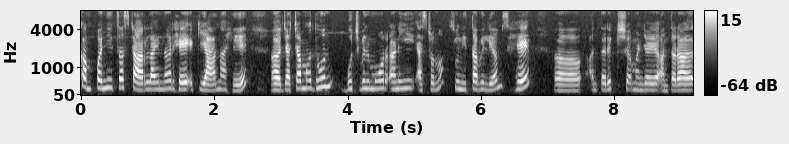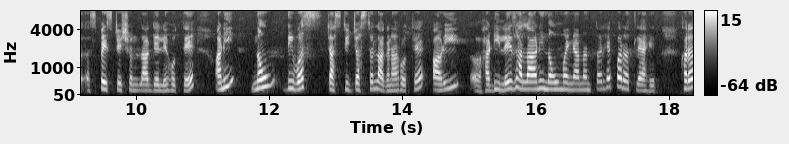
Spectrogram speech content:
कंपनीचं स्टारलायनर हे एक यान आहे ज्याच्यामधून बुच विल्मोर आणि ॲस्ट्रॉनॉट सुनीता विलियम्स हे अंतरिक्ष म्हणजे अंतराळ स्पेस स्टेशनला गेले होते. आणि नऊ दिवस जास्तीत जास्त लागणार होते आणि हा डिले झाला आणि नऊ महिन्यानंतर हे परतले आहेत. खरं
